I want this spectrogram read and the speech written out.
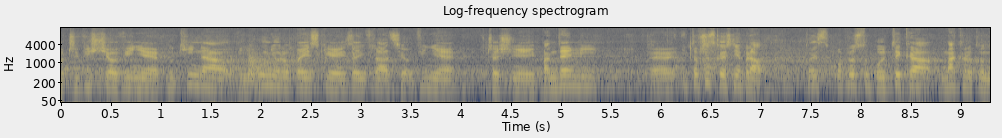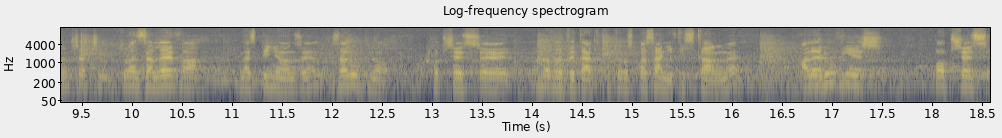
oczywiście o winie Putina, o winie Unii Europejskiej za inflację, o winie wcześniej pandemii i to wszystko jest nieprawda. To jest po prostu polityka makroekonomiczna, która zalewa nas pieniądzem, zarówno poprzez nowe wydatki, to rozpasanie fiskalne, ale również poprzez e,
